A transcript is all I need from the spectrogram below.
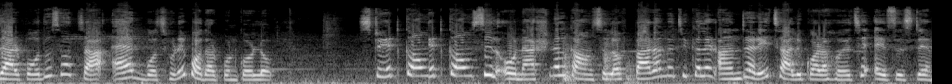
যার পদযাত্রা এক বছরে পদার্পণ করল। স্টেট স্টেট কাউন্সিল ও ন্যাশনাল কাউন্সিল অফ প্যারামেডিক্যালের আন্ডারে চালু করা হয়েছে এই সিস্টেম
